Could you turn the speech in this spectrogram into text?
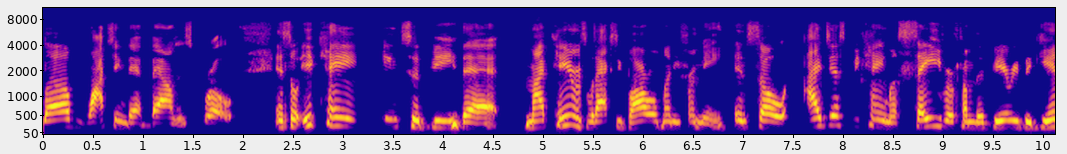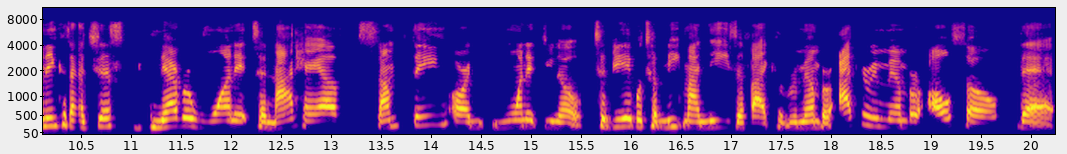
love watching that balance grow. And so it came to be that my parents would actually borrow money from me. And so I just became a saver from the very beginning because I just never wanted to not have something or wanted, you know, to be able to meet my needs if I could remember. I can remember also that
